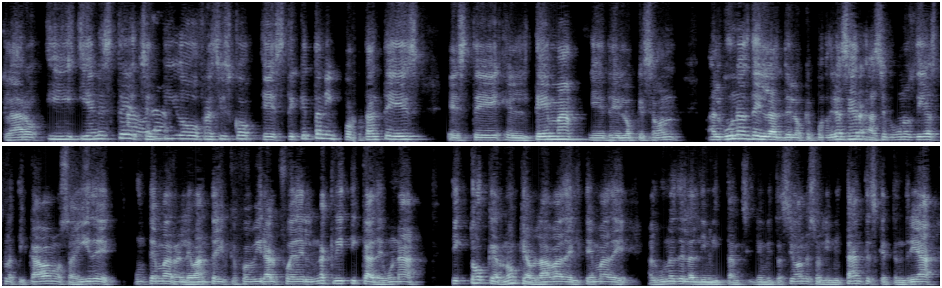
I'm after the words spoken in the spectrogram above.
Claro, y, en este sentido, Francisco, este, ¿qué tan importante es este, el tema eh, de lo que son algunas de las de lo que podría ser? Hace unos días platicábamos ahí de un tema relevante y que fue viral, fue de una crítica de una TikToker, ¿no? Que hablaba del tema de algunas de las limitaciones o limitantes que tendría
